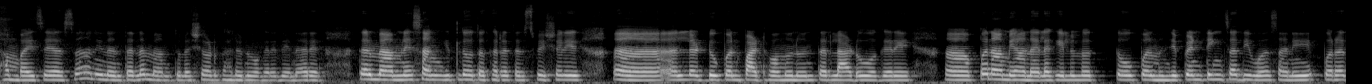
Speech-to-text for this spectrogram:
थांबायचं आहे असं आणि नंतर ना मॅम तुला शर्ट घालून वगैरे देणार आहेत. तर मॅमने सांगितलं होतं खरं तर स्पेशली लड्डू पण पाठवा म्हणून तर लाडू वगैरे पण आम्ही आणायला गेलेलो तो पण म्हणजे पेंटिंगचा दिवस आणि परत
